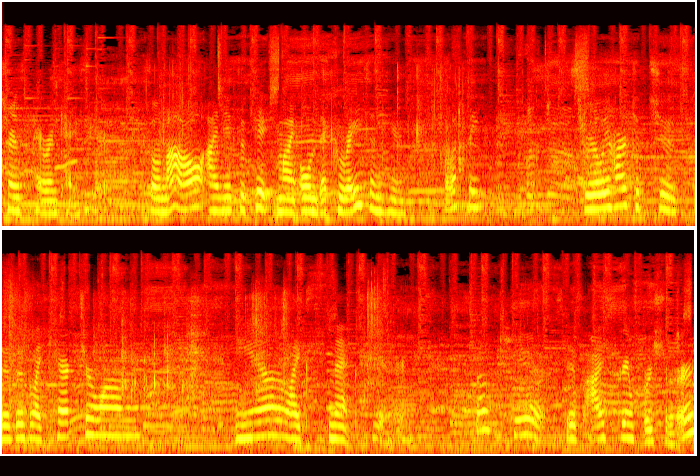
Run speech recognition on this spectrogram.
transparent case here. So now I need to pick my own decoration here. So let's see. It's really hard to choose. This is like character one and like snacks here. So cute. This ice cream for sure.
